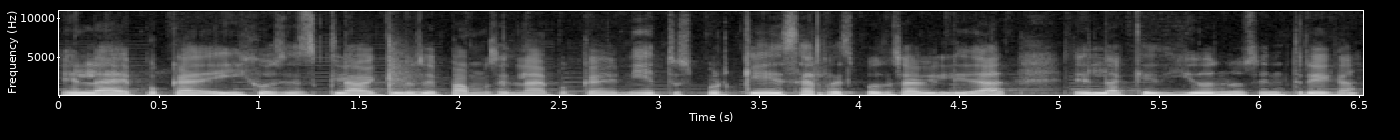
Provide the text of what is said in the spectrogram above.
en la época de hijos, es clave que lo sepamos en la época de nietos, porque esa responsabilidad es la que Dios nos entrega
